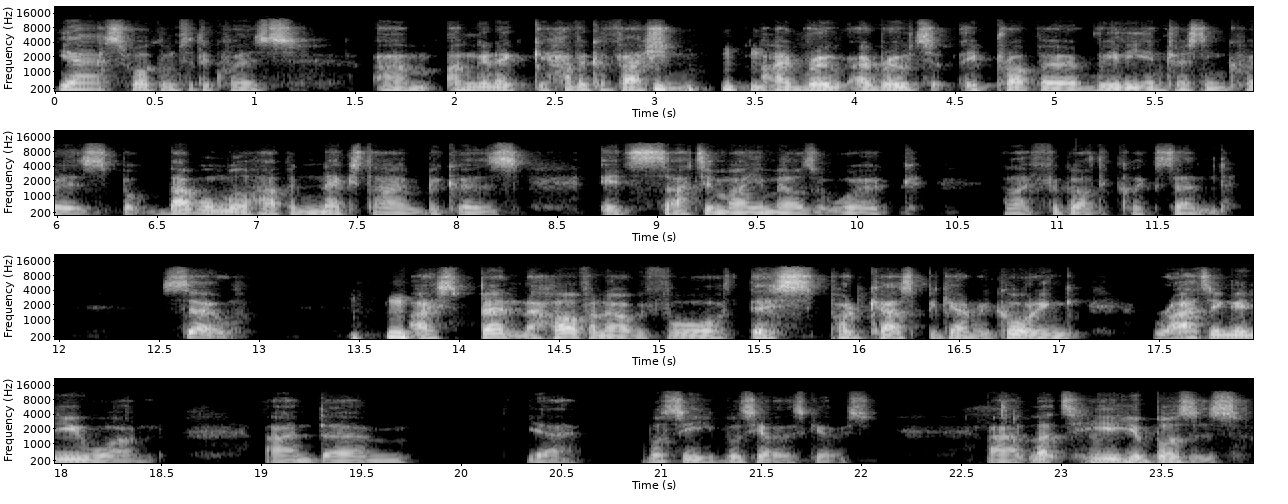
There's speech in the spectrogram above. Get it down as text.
yes, welcome to the quiz. Um, I'm going to have a confession. I wrote I wrote a proper, really interesting quiz, but that one will happen next time because it's sat in my emails at work and I forgot to click send. So I spent the half an hour before this podcast began recording writing a new one, and um, yeah, we'll see. We'll see how this goes. Uh, let's hear your buzzers.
